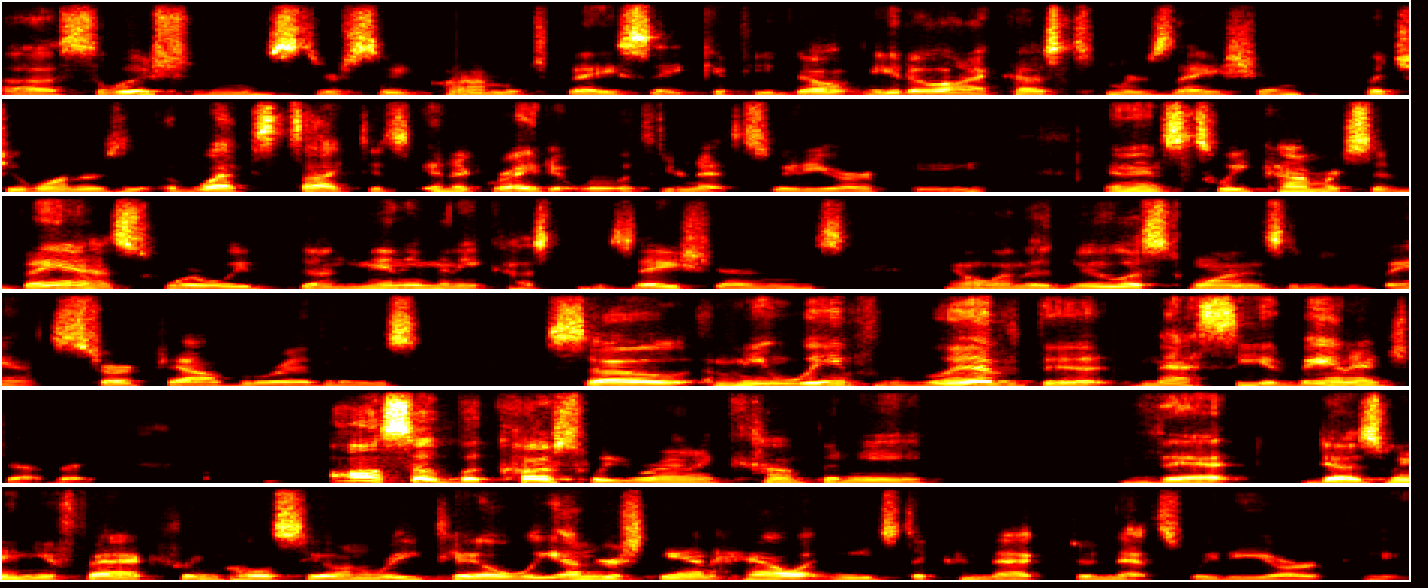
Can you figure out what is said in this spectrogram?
uh, solutions. There's Suite Commerce Basic. If you don't need a lot of customization, but you want a, website that's integrated with your NetSuite ERP. And then Suite Commerce Advanced, where we've done many, many customizations. You know, one of the newest ones is advanced search algorithms. So, I mean, we've lived it, and that's the advantage of it. Also, because we run a company that does manufacturing, wholesale, and retail, we understand how it needs to connect to NetSuite ERP.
